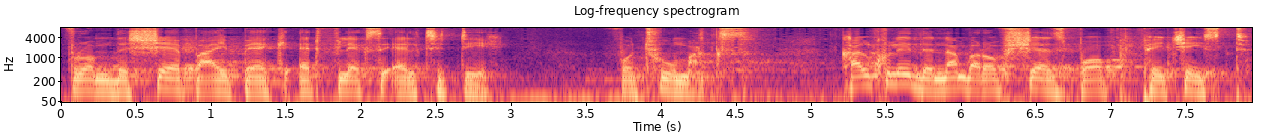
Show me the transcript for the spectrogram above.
from the share buyback at flexi ltd for two marks. Calculate the number of shares bob purchased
